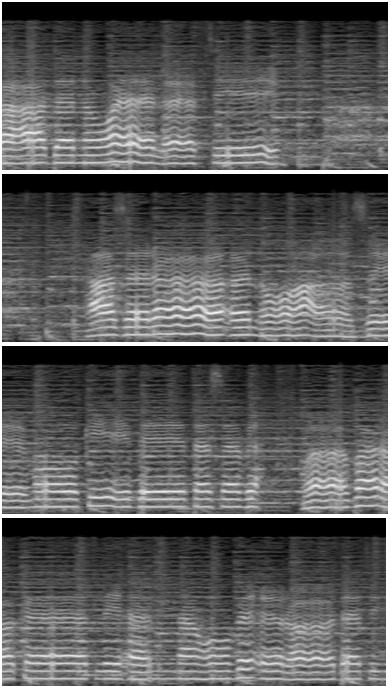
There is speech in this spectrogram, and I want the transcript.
بعد ولدتي عذراء نعظمك بتسبح وبركات لأنه بإرادتي.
